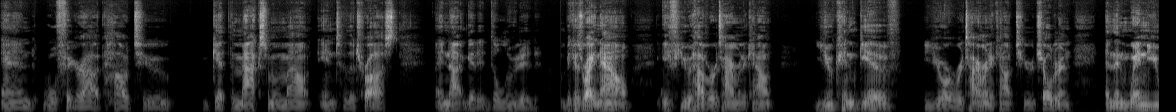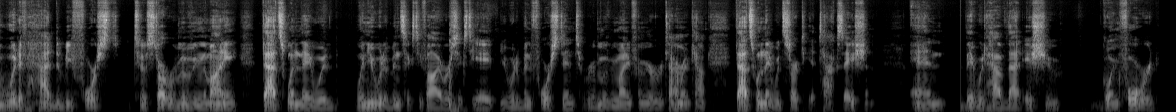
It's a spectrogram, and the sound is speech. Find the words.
and we'll figure out how to get the maximum amount into the trust and not get it diluted. Because right now, if you have a retirement account, you can give your retirement account to your children and then when you would have had to be forced to start removing the money, that's when they would when you would have been 65 or 68 you would have been forced into removing money from your retirement account that's when they would start to get taxation and they would have that issue going forward.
